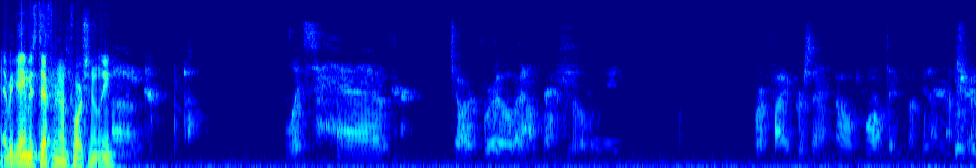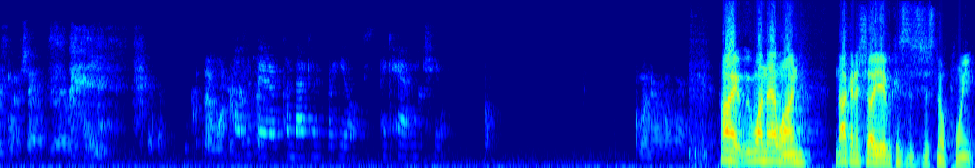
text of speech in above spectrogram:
Every game is different, unfortunately. Um, let's have Dark go about percent. We're five percent. Oh well, then fuck it. I'm not sure. percent, yeah. That one Pause it there. Come back in for heals. I can't reach you. Winner, winner. All right, we won that one. Not going to show you because there's just no point.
